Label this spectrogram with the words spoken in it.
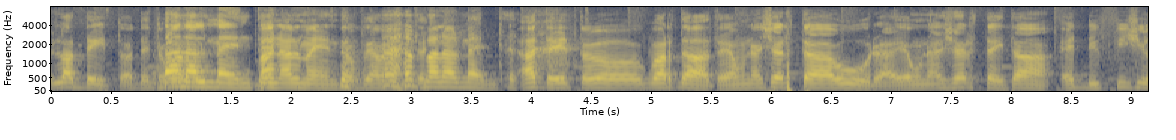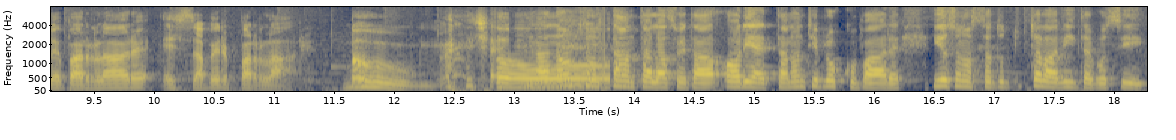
l'ha detto, ha detto Banalmente. banalmente ovviamente. Banalmente. ha detto guardate a una certa ora e a una certa età è difficile parlare e saper parlare. Boom! Cioè, Oh. Ma non soltanto alla sua età, Orietta, non ti preoccupare. Io sono stato tutta la vita così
